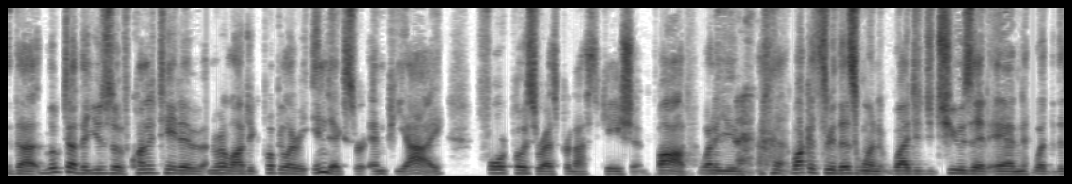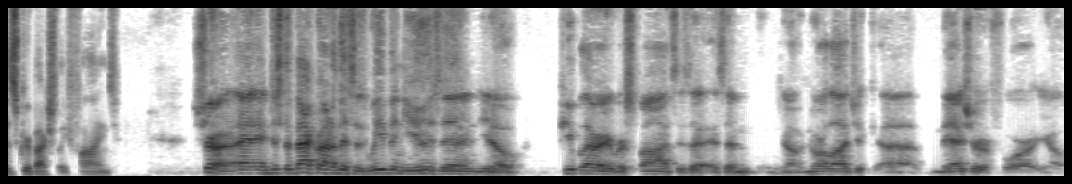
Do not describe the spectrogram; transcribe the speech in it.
that looked at the use of quantitative neurologic pupillary index or NPI for post-arrest prognostication. Bob, why don't you walk us through this one? Why did you choose it, and what did this group actually find? Sure, and just the background of this is we've been using you know pupillary response as a as a you know neurologic uh, measure for you know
